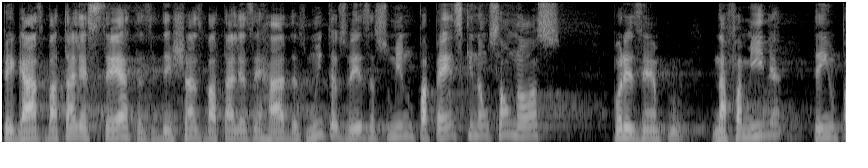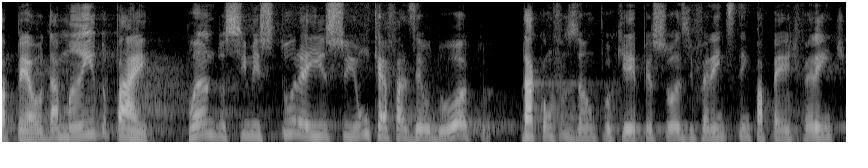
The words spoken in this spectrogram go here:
pegar as batalhas certas e deixar as batalhas erradas, muitas vezes assumindo papéis que não são nossos. Por exemplo, na família tem o papel da mãe e do pai. Quando se mistura isso e um quer fazer o do outro, dá confusão, porque pessoas diferentes têm papéis diferentes.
